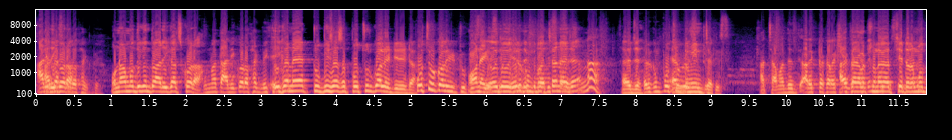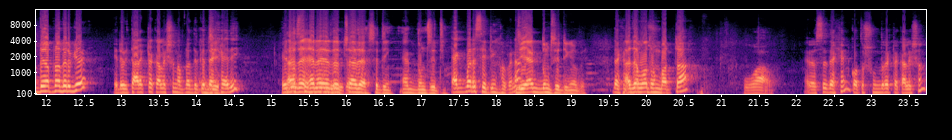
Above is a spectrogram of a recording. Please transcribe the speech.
আরি কাজ করা। করা থাকবে। ওনার মধ্যে কিন্তু আরি কাজ করা। ওনাতে আরি করা থাকবে। এখানে টু পিস আছে প্রচুর কোয়ালিটির এটা। প্রচুর কোয়ালিটি টু অনেক, ওই যে- দেখতে পাচ্ছেন, না? এই যে, এরকম প্রচুর একদম রয়েছে intact। two piece। আচ্ছা আমাদের আরেকটা কালেকশন আরেকটা কালেকশন আছে এটার মধ্যে আপনাদেরকে। এটা আরেকটা কালেকশন আপনাদেরকে জি। দেখাই দিই। এটা এটা হচ্ছে এটা হচ্ছে সেটিং একদম সেটিং একবারে সেটিং হবে না? জি একদম সেটিং হবে। দেখা আচ্ছা প্রথম পার্টটা ওয়াও এটা হচ্ছে দেখেন কত সুন্দর একটা কালেকশন।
